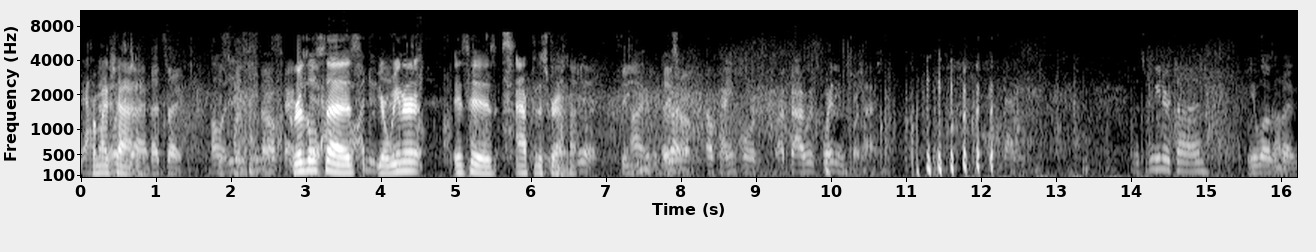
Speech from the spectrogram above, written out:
Yeah, from my that chat. That's right. Oh, He's it supposed to is. start. Okay. Grizzle Yeah. says Oh, your wiener is his after the scrim. Good. See, Alright, here Thanks, bro. Okay. Aim for it. I, I was waiting for that. It's wiener time. You're welcome, baby.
